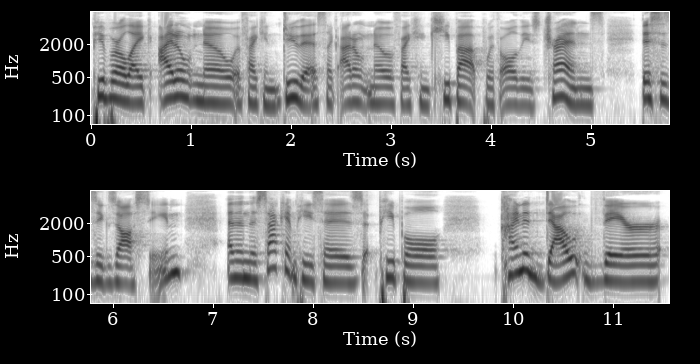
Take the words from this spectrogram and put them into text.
people are like, I don't know if I can do this. Like, I don't know if I can keep up with all these trends. This is exhausting. And then the second piece is people, kind of doubt their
